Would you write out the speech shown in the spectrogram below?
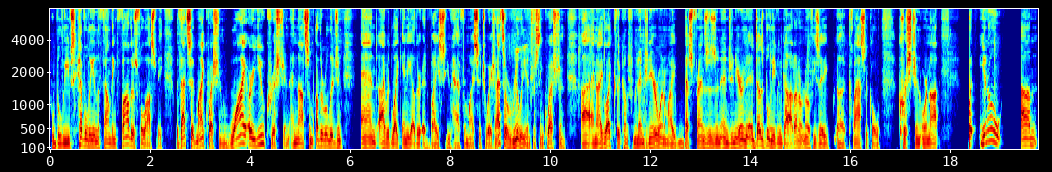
who believes heavily in the Founding Fathers' philosophy. With that said, my question why are you Christian and not some other religion? And I would like any other advice you have for my situation. That's a really interesting question. Uh, and I like that it comes from an engineer. One of my best friends is an engineer and does believe in God. I don't know if he's a uh, classical Christian or not. But, you know, um,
